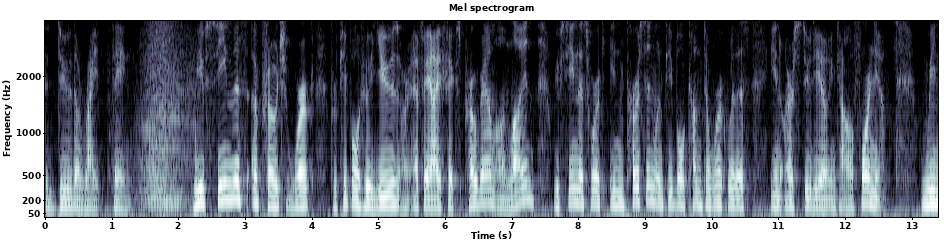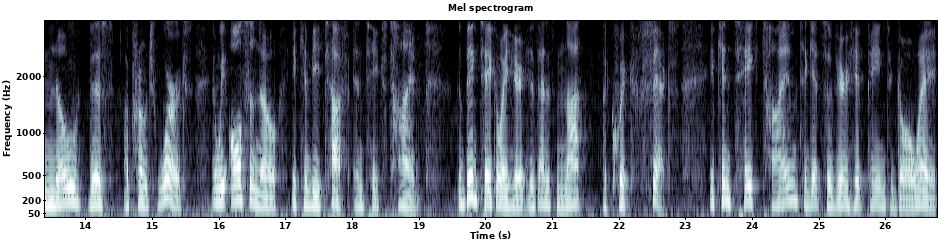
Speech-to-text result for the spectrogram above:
to do the right thing. We've seen this approach work for people who use our FAI Fix program online. We've seen this work in person when people come to work with us in our studio in California. We know this approach works, and we also know it can be tough and takes time. The big takeaway here is that it's not a quick fix it can take time to get severe hip pain to go away.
